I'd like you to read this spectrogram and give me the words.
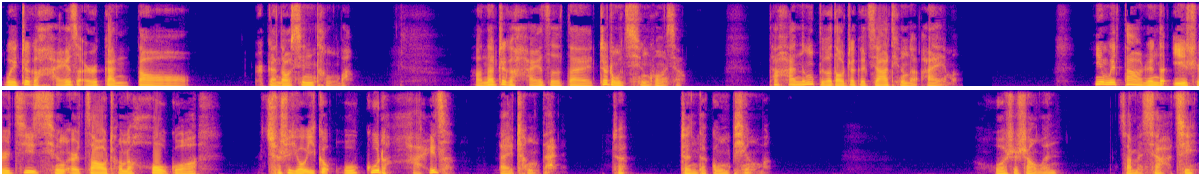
为这个孩子而感到而感到心疼吧。啊，那这个孩子在这种情况下，他还能得到这个家庭的爱吗？因为大人的一时激情而造成的后果，却是由一个无辜的孩子来承担，这真的公平吗？我是尚文，咱们下期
